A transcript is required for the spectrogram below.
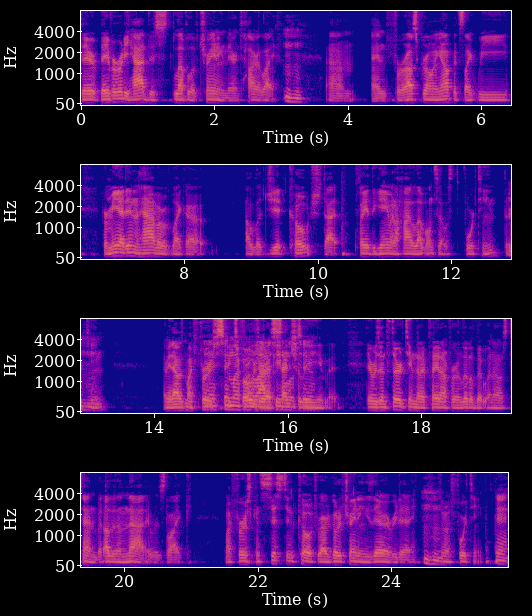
they're they've already had this level of training their entire life Mm-hmm. um, and for us growing up it's like we for me i didn't have a like a a legit coach that played the game at a high level until i was 14 13 i mean that was my first a exposure lot of people, essentially there was a third team that i played on for a little bit when i was 10 but other than that it was like my first consistent coach where I would go to training. He's there every day when I was 14. Yeah,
